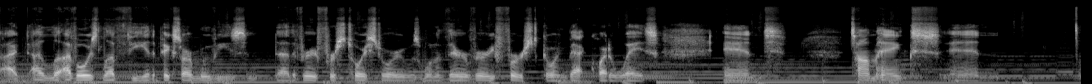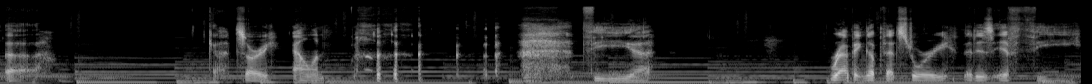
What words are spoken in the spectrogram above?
I, I I've always loved the the Pixar movies, and uh, the very first Toy Story was one of their very first, going back quite a ways. And Tom Hanks and uh, God, sorry, Alan. the uh, wrapping up that story. That is, if the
